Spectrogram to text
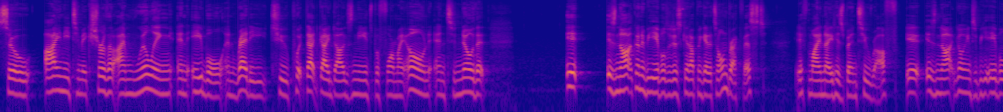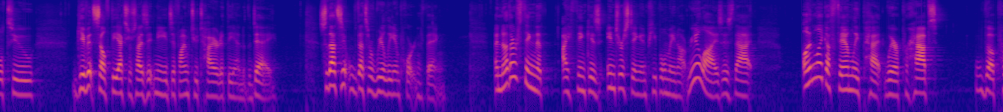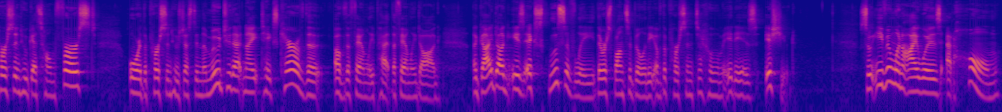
So I need to make sure that I'm willing and able and ready to put that guide dog's needs before my own and to know that it is not going to be able to just get up and get its own breakfast if my night has been too rough. It is not going to be able to give itself the exercise it needs if I'm too tired at the end of the day. So that's that's a really important thing. Another thing that I think is interesting and people may not realize is that unlike a family pet where perhaps the person who gets home first or the person who's just in the mood to that night takes care of the of the family pet, the family dog, a guide dog is exclusively the responsibility of the person to whom it is issued. So even when I was at home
